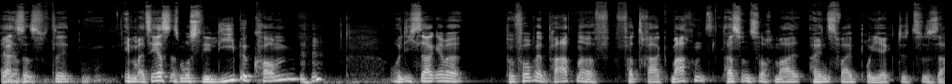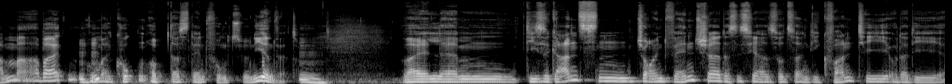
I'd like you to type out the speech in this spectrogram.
Ja, ja. Ist, äh, eben als erstes muss die Liebe kommen. Mhm. Und ich sage immer, bevor wir einen Partnervertrag machen, lass uns doch mal ein, zwei Projekte zusammenarbeiten mhm. und mal gucken, ob das denn funktionieren wird. Mhm. Weil ähm, diese ganzen Joint Venture, das ist ja sozusagen die Quanti oder die äh,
